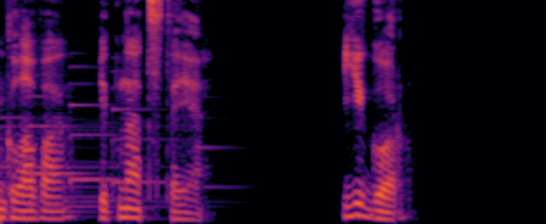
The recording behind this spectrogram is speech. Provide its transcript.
Глава 15. Егор.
